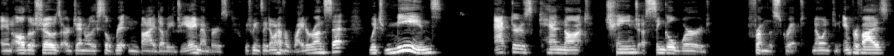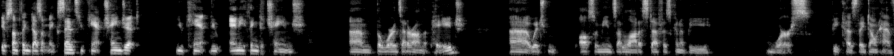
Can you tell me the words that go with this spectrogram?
and all those shows are generally still written by WGA members which means they don't have a writer on set which means actors cannot change a single word from the script no one can improvise if something doesn't make sense you can't change it you can't do anything to change um, the words that are on the page uh, which also means that a lot of stuff is going to be worse because they don't have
